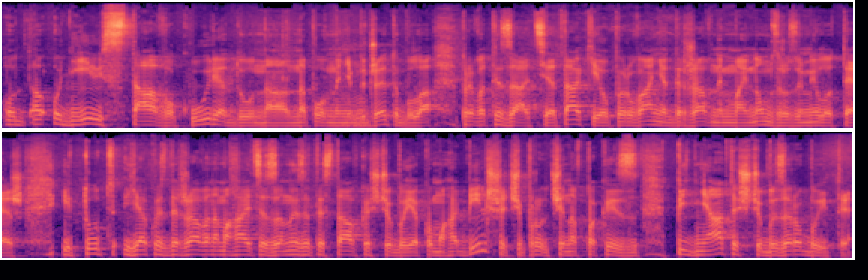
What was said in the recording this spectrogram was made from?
од- однією з ставок уряду на наповнення бюджету була приватизація, так і оперування державним майном, зрозуміло, теж. І тут якось держава намагається занизити ставки, щоб якомога більше, чи чи навпаки підняти, щоб заробити.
